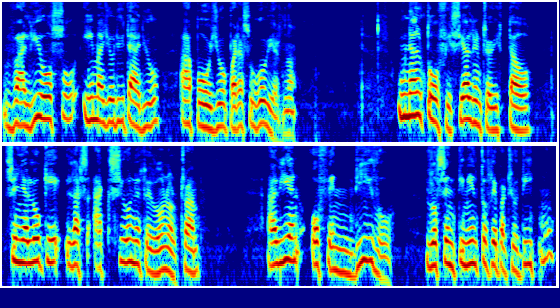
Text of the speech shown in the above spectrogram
valioso y mayoritario apoyo para su gobierno. Un alto oficial entrevistado señaló que las acciones de Donald Trump habían ofendido los sentimientos de patriotismo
